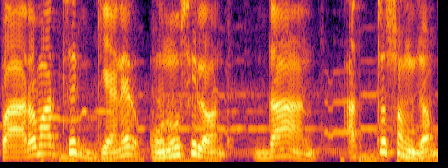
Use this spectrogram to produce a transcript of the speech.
পারমার্থিক জ্ঞানের অনুশীলন, দান, আত্মসংযম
